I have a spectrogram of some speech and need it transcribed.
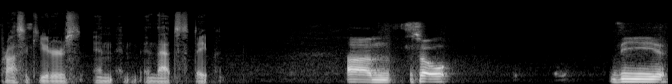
prosecutors in, in, in that statement. Um, so the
